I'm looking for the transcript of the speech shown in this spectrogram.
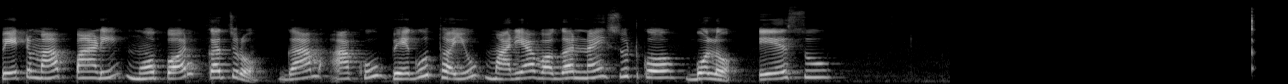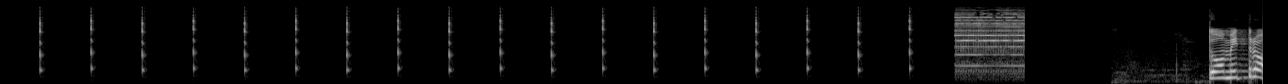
પેટમાં પાણી મોં પર કચરો. ગામ આખું ભેગું થયું, માર્યા વગર નહીં છૂટકો. બોલો, એ શું? તો મિત્રો,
